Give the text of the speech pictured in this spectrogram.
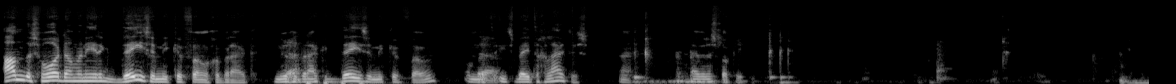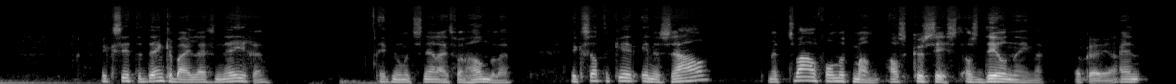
anders hoor dan wanneer ik deze microfoon gebruik. Nu ja. gebruik ik deze microfoon omdat ja. er iets beter geluid is. Nou, even een slokje. Ik zit te denken bij les 9. Ik noem het snelheid van handelen. Ik zat een keer in een zaal met 1200 man als cursist, als deelnemer. Oké, ja. En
